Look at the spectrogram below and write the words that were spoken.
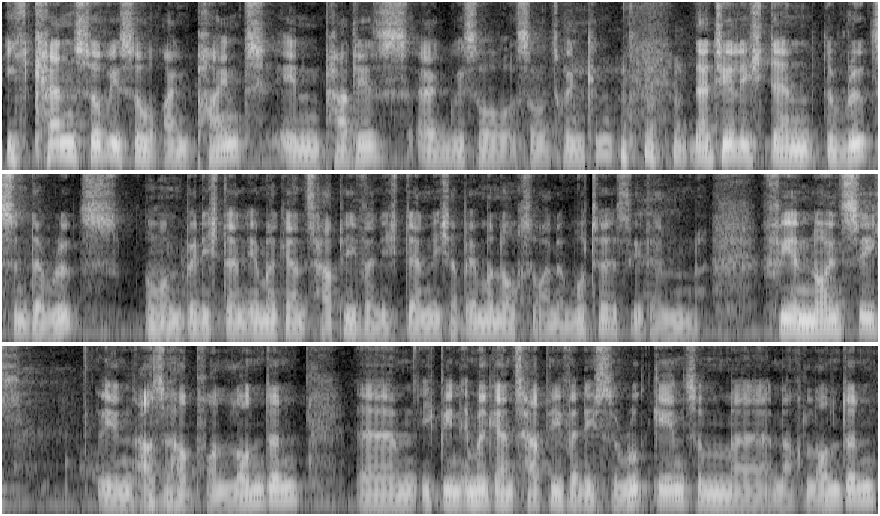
Ich kann sowieso ein Pint in Paddies irgendwie so, so trinken. Natürlich dann the roots in the roots. Und bin ich dann immer ganz happy, wenn ich dann, ich habe immer noch so eine Mutter, sie dann 94, in, außerhalb von London. Ähm, ich bin immer ganz happy, wenn ich zurückgehe zum, äh, nach London.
